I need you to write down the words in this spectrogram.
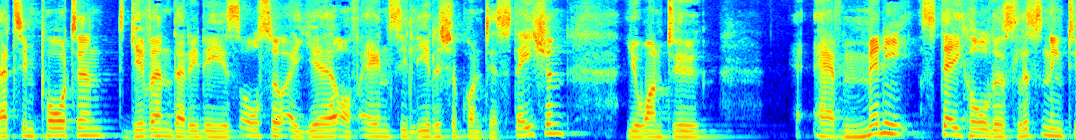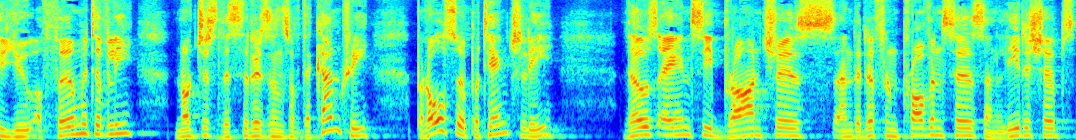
That's important given that it is also a year of ANC leadership contestation. You want to have many stakeholders listening to you affirmatively, not just the citizens of the country, but also potentially those ANC branches and the different provinces and leaderships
